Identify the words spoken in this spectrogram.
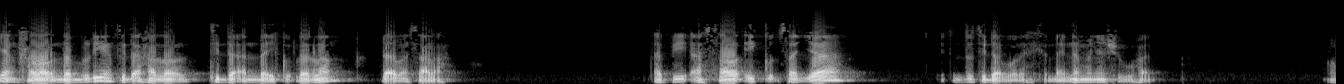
yang halal Anda beli, yang tidak halal tidak Anda ikut lelang, tidak masalah. Tapi asal ikut saja, itu tentu tidak boleh, karena ini namanya syubhat. Wa.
